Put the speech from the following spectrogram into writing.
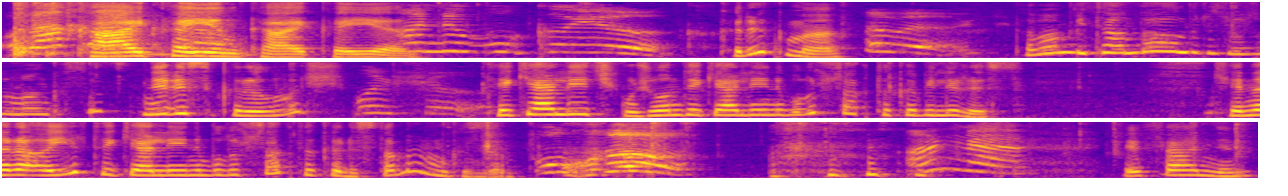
Ona Kaykayın kaykayın. Anne bu kıyık. Kırık mı? Evet. Tamam bir tane daha alırız o zaman kızım. Neresi kırılmış? Bu şu. Tekerleği çıkmış. Onun tekerleğini bulursak takabiliriz. Kenara ayır tekerleğini bulursak takarız tamam mı kızım? Oha. Anne. Efendim.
